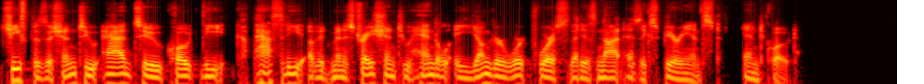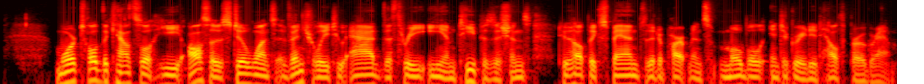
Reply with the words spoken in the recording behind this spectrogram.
chief position to add to, quote, the capacity of administration to handle a younger workforce that is not as experienced, end quote. Moore told the council he also still wants eventually to add the three EMT positions to help expand the department's mobile integrated health program.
